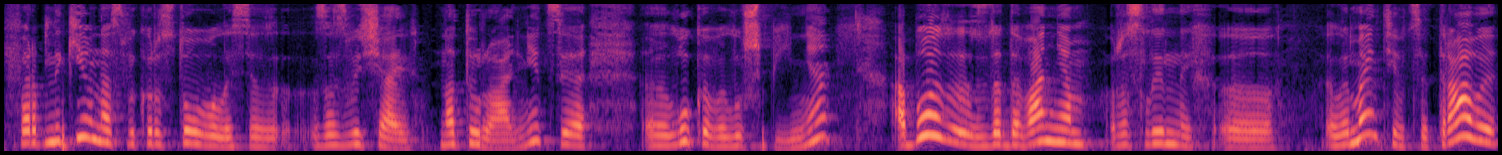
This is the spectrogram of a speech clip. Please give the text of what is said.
фарбники у нас використовувалися зазвичай натуральні, це е, лукове лушпіння, або з додаванням рослинних. е, Елементів це трави,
